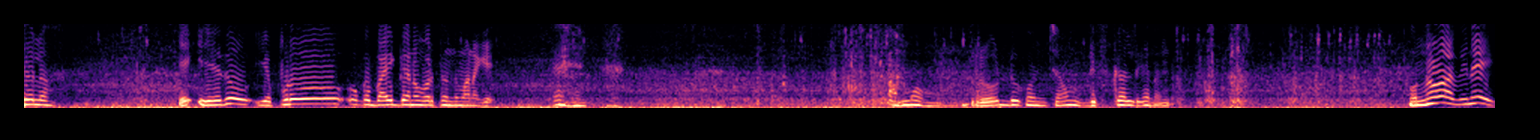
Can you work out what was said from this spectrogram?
చలో ఏ- ఏదో ఎప్పుడో ఒక బైక్ కనబడుతుంది మనకి. అమ్మో రోడ్డు కొంచెం డిఫికల్ట్గానే ఉంది. ఉన్నావా వినయ్?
